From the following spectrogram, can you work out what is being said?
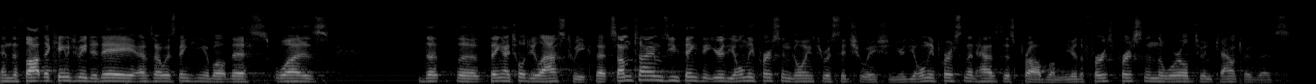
And the thought that came to me today as I was thinking about this was the, the thing I told you last week that sometimes you think that you're the only person going through a situation. You're the only person that has this problem. You're the first person in the world to encounter this.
